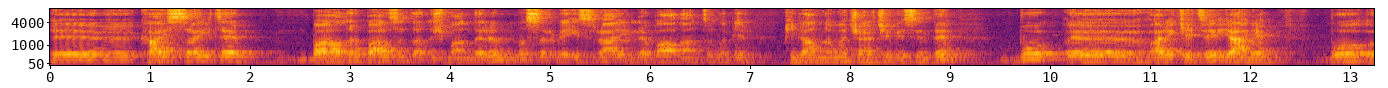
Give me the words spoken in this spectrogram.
e, Kays Said'e bağlı bazı danışmanların Mısır ve İsrail ile bağlantılı bir planlama çerçevesinde bu e, hareketi yani bu e,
